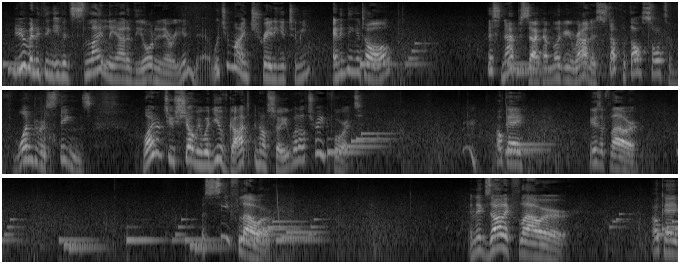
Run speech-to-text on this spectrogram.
If you have anything even slightly out of the ordinary in there, would you mind trading it to me? Anything at all? This knapsack I'm lugging around is stuffed with all sorts of wondrous things. Why don't you show me what you've got, and I'll show you what I'll trade for it. Hmm, okay. Here's a flower. A sea flower. An exotic flower. Okay.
